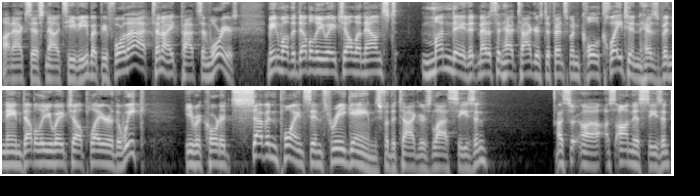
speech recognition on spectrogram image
on Access Now TV. But before that, tonight, Pats and Warriors. Meanwhile, the WHL announced Monday that Medicine Hat Tigers defenseman Cole Clayton has been named WHL Player of the Week. He recorded seven points in three games for the Tigers last season, uh, uh, on this season.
